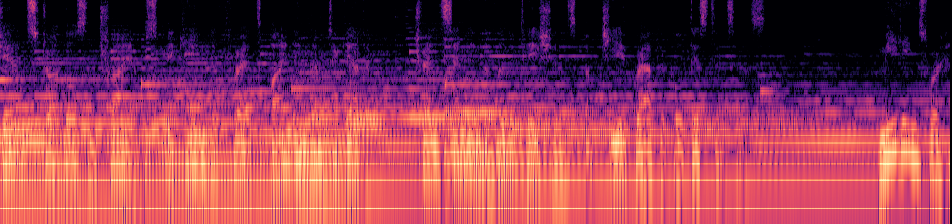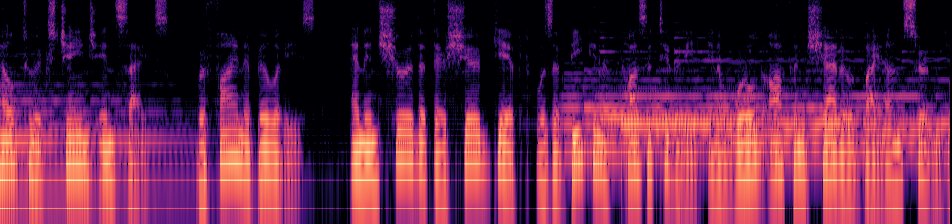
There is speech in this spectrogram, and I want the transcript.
Shared struggles and triumphs became the threads binding them together, transcending the limitations of geographical distances. Meetings were held to exchange insights, refine abilities, and ensure that their shared gift was a beacon of positivity in a world often shadowed by uncertainty.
